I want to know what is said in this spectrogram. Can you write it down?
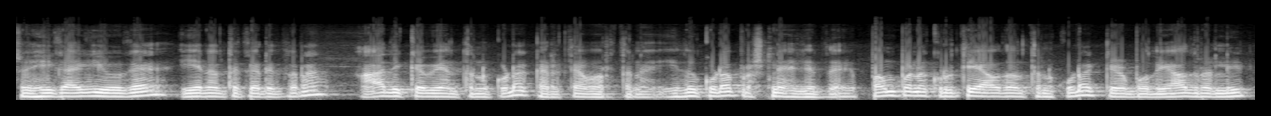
ಸೊ ಹೀಗಾಗಿ ಇವಾಗ ಏನಂತ ಕರೀತಾರೆ? ಆದಿಕವಿ ಅಂತಲೂ ಕೂಡ ಕರಿತಾ ಬರ್ತಾನೆ. ಇದು ಕೂಡ ಪ್ರಶ್ನೆ ಆಗಿದೆ. ಪಂಪನ ಕೃತಿ ಯಾವುದಂತಲೂ ಕೂಡ ಕೇಳ್ಬೋದು. ಯಾವುದರಲ್ಲಿ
